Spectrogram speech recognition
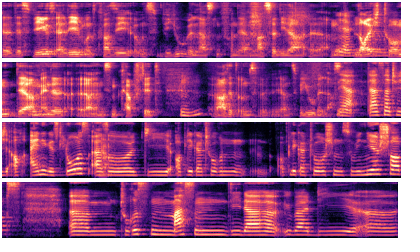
äh, des Weges erleben und quasi uns bejubeln lassen von der Masse, die da äh, am Ja. Leuchtturm, der am Ende äh, an diesem Kap steht, Mhm. wartet und uns bejubeln lassen. Ja, da ist natürlich auch einiges los. Also die obligatoren, obligatorischen Souvenirshops, ähm, Touristenmassen, die da über die äh,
